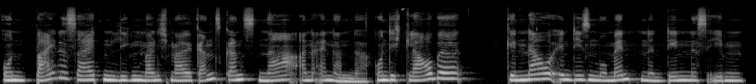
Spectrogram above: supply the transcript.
Und beide Seiten liegen manchmal ganz, ganz nah aneinander. Und ich glaube, genau in diesen Momenten, in denen es eben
